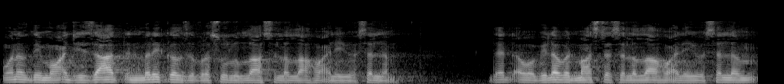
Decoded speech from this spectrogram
one of the mu'ajizat and miracles of Rasulullah sallallahu alaihi wasallam. That our beloved Master sallallahu alaihi wasallam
